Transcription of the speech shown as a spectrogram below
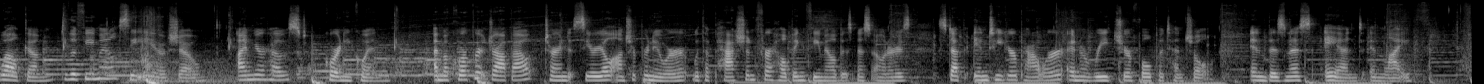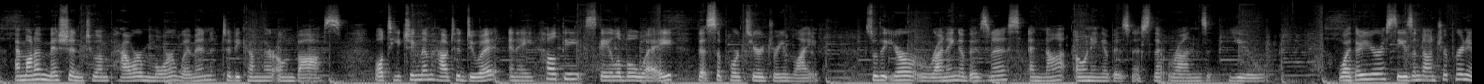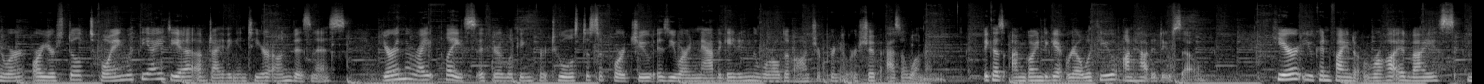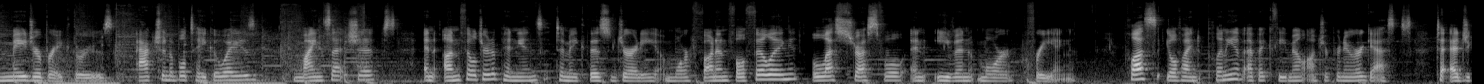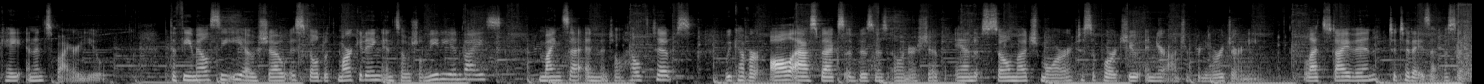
Welcome to the Female CEO Show. I'm your host, Courtney Quinn. I'm a corporate dropout turned serial entrepreneur with a passion for helping female business owners step into your power and reach your full potential in business and in life. I'm on a mission to empower more women to become their own boss while teaching them how to do it in a healthy, scalable way that supports your dream life so that you're running a business and not owning a business that runs you. Whether you're a seasoned entrepreneur or you're still toying with the idea of diving into your own business, you're in the right place if you're looking for tools to support you as you are navigating the world of entrepreneurship as a woman. Because I'm going to get real with you on how to do so. Here, you can find raw advice, major breakthroughs, actionable takeaways, mindset shifts, and unfiltered opinions to make this journey more fun and fulfilling, less stressful, and even more freeing. Plus, you'll find plenty of epic female entrepreneur guests to educate and inspire you. The Female CEO Show is filled with marketing and social media advice, mindset and mental health tips. We cover all aspects of business ownership and so much more to support you in your entrepreneur journey. Let's dive in to today's episode.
